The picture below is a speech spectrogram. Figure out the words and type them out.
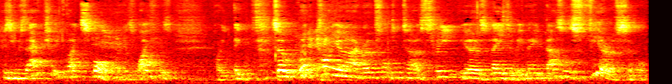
because he was actually quite small, and his wife was quite big. So when Connie and I wrote Fawlty Towers three years later, we made Basil's fear of Sybil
